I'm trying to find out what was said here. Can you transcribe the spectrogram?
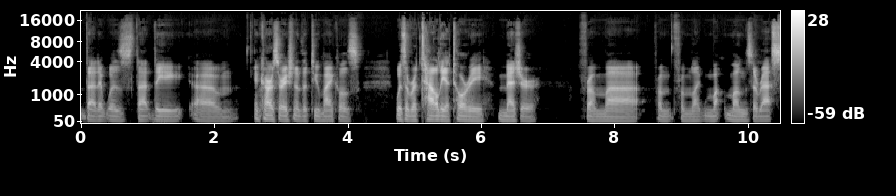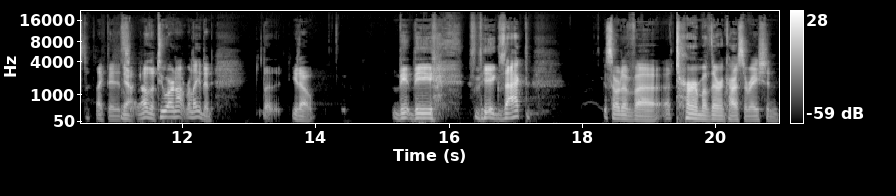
that it was that the um, incarceration of the two Michaels was a retaliatory measure from uh, from from like M- Meng's arrest. Like they, Yeah. no, the two are not related. You know, the the the exact sort of uh, term of their incarceration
